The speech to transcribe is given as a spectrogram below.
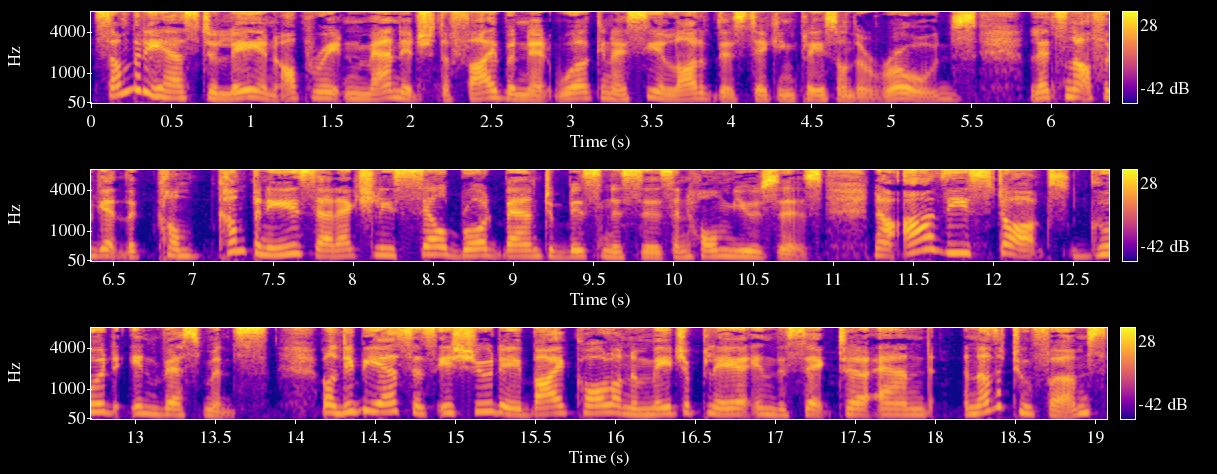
Somebody has to lay and operate and manage the fiber network, and I see a lot of this taking place on the roads. Let's not forget the com- companies that actually sell broadband to businesses and home users. Now, are these stocks good investments? Well, DBS has issued a buy call on a major player in the sector and another two firms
